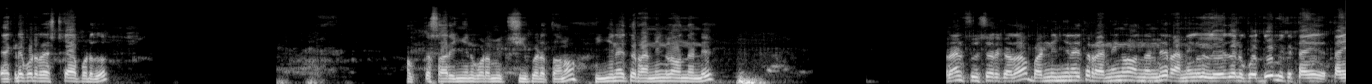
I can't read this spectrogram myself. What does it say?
ఎక్కడ కూడా రెస్ట్ కాకూడదు. ఒక్కసారి ఇంజిన్ కూడా మీకు చూపెడతాను. ఇంజిన్ అయితే రన్నింగ్లో ఉందండి. ఫ్రెండ్స్ చూశారు కదా బండి ఇంజిన్ అయితే రన్నింగ్లో ఉందండి. రన్నింగ్లో లేదు మీకు టై టై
